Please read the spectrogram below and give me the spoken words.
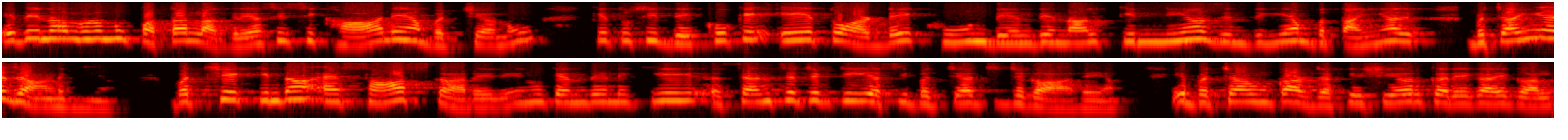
ਇਹਦੇ ਨਾਲ ਉਹਨਾਂ ਨੂੰ ਪਤਾ ਲੱਗ ਰਿਹਾ ਸੀ ਸਿਖਾ ਰਹੇ ਹਾਂ ਬੱਚਿਆਂ ਨੂੰ ਕਿ ਤੁਸੀਂ ਦੇਖੋ ਕਿ ਇਹ ਤੁਹਾਡੇ ਖੂਨ ਦੇਣ ਦੇ ਨਾਲ ਕਿੰਨੀਆਂ ਜ਼ਿੰਦਗੀਆਂ ਬਤਾਈਆਂ ਬਚਾਈਆਂ ਜਾਣਗੀਆਂ। ਬੱਚੇ ਕਿੰਨਾ ਅਹਿਸਾਸ ਕਰ ਰਹੇ ਨੇ, ਇਹਨੂੰ ਕਹਿੰਦੇ ਨੇ ਕਿ ਸੈਂਸਿਟਿਵਿਟੀ ਅਸੀਂ ਬੱਚਿਆਂ 'ਚ ਜਗਾ ਰਹੇ ਹਾਂ। ਇਹ ਬੱਚਾ ਹੁਣ ਘਰ ਜਾ ਕੇ ਸ਼ੇਅਰ ਕਰੇਗਾ ਇਹ ਗੱਲ,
